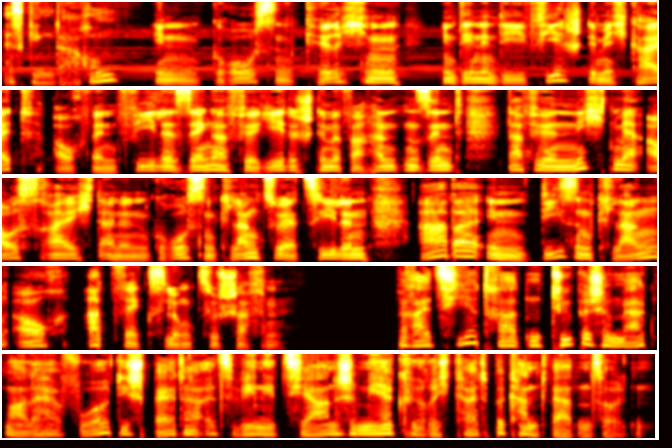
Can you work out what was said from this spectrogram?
Es ging darum, in großen Kirchen, in denen die Vierstimmigkeit, auch wenn viele Sänger für jede Stimme vorhanden sind, dafür nicht mehr ausreicht, einen großen Klang zu erzielen, aber in diesem Klang auch Abwechslung zu schaffen. Bereits hier traten typische Merkmale hervor, die später als venezianische Mehrchörigkeit bekannt werden sollten.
